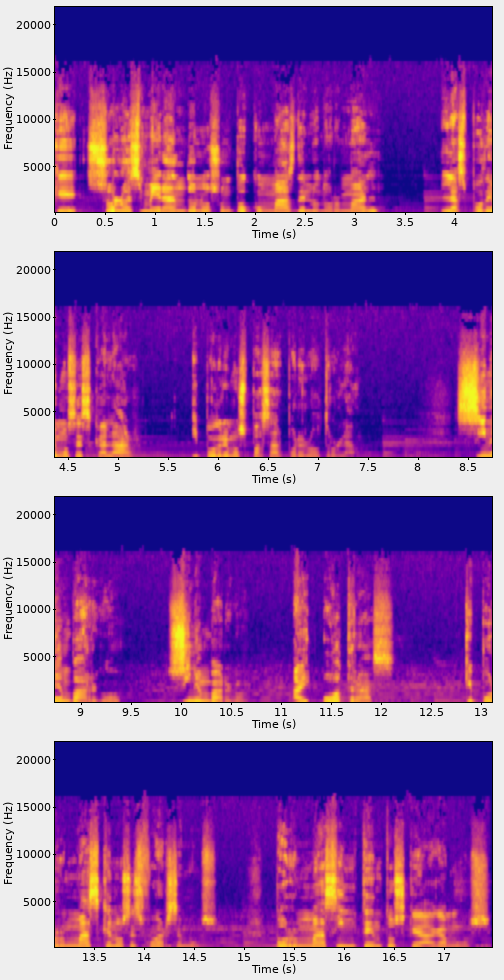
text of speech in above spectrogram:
que solo esmerándonos un poco más de lo normal, las podemos escalar y podremos pasar por el otro lado. Sin embargo, sin embargo, hay otras que por más que nos esfuercemos, por más intentos que hagamos,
